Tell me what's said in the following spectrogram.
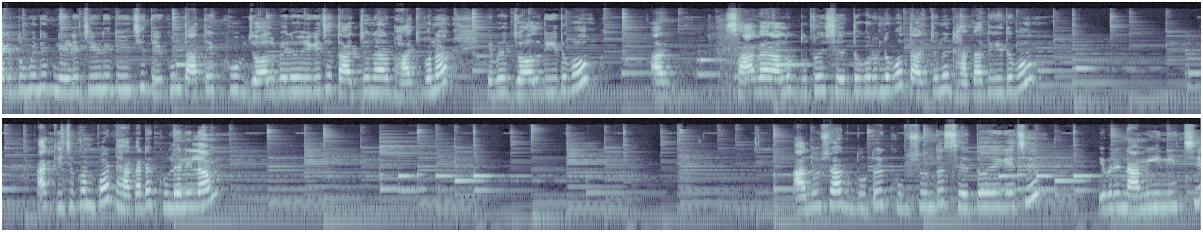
এক দু মিনিট নেড়ে চেড়ে নিয়েছি। দেখুন, তাতে খুব জল বের হয়ে গেছে, তার জন্য আর ভাজবো না। এবারে জল দিয়ে দেবো, আর শাক আর আলু দুটোই সেদ্ধ করে নেব, তার জন্য ঢাকা দিয়ে দেবো। আর কিছুক্ষণ পর ঢাকাটা খুলে নিলাম। আলু শাক দুটোই খুব সুন্দর সেদ্ধ হয়ে গেছে, এবারে নামিয়ে নিচ্ছি।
